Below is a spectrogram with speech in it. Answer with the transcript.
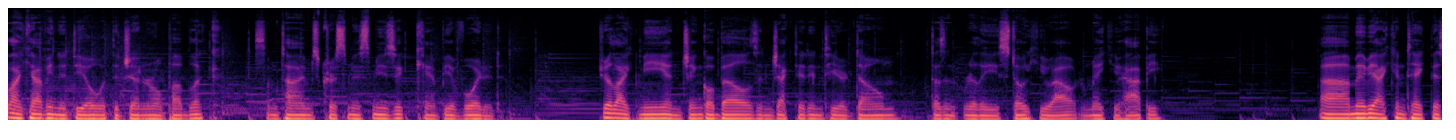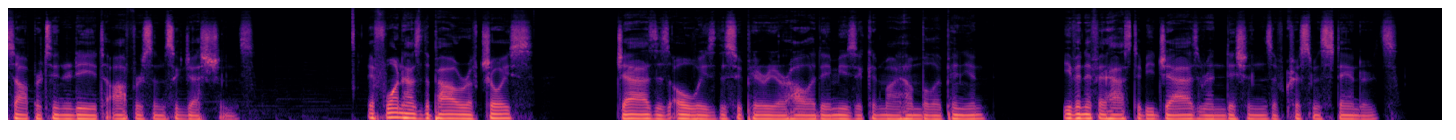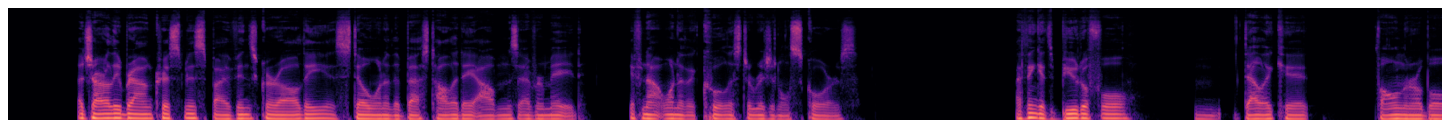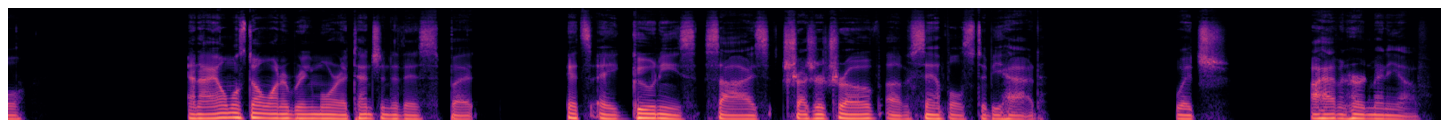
Like having to deal with the general public, sometimes Christmas music can't be avoided. If you're like me and jingle bells injected into your dome doesn't really stoke you out or make you happy, uh, maybe I can take this opportunity to offer some suggestions. If one has the power of choice, jazz is always the superior holiday music, in my humble opinion, even if it has to be jazz renditions of Christmas standards. A Charlie Brown Christmas by Vince Guaraldi is still one of the best holiday albums ever made, if not one of the coolest original scores. I think it's beautiful, mm, delicate, vulnerable, and I almost don't want to bring more attention to this, but it's a Goonies size treasure trove of samples to be had, which I haven't heard many of.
